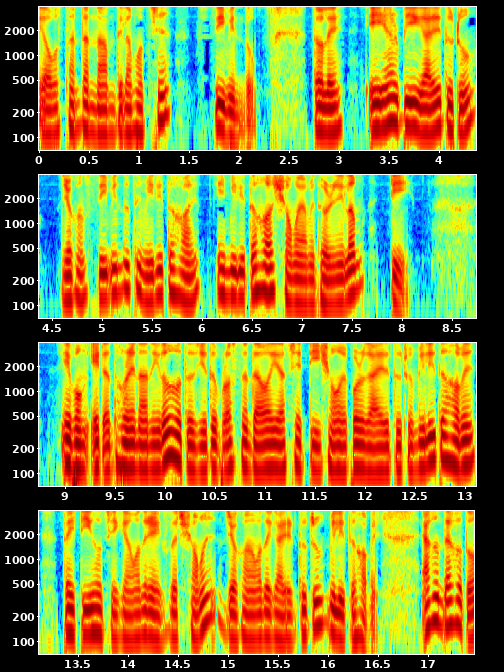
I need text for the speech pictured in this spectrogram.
এই অবস্থানটার নাম দিলাম হচ্ছে সি বিন্দু। তাহলে এ আর বি গাড়ি দুটো যখন সি বিন্দুতে মিলিত হয়, এই মিলিত হওয়ার সময় আমি ধরে নিলাম টি এবং এটা ধরে না নিলেও হতো, যেহেতু প্রশ্নে দেওয়াই আছে টি সময় পর গাড়ির দুটো মিলিত হবে, তাই টি হচ্ছে কি আমাদের এক্সাক্ট সময় যখন আমাদের গাড়ির দুটো মিলিত হবে। এখন দেখো তো,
